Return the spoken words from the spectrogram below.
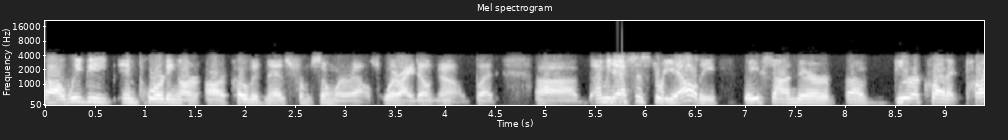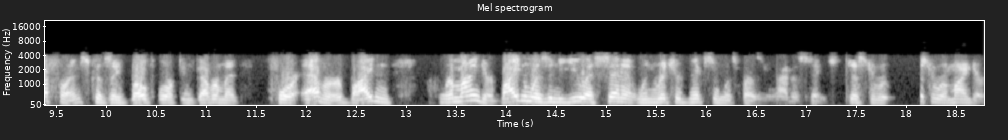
uh, we'd be importing our, our COVID meds from somewhere else, where I don't know. But uh, I mean, that's just the reality based on their uh, bureaucratic preference because they both worked in government forever. Biden, reminder, Biden was in the U.S. Senate when Richard Nixon was president of the United States. Just a just a reminder,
